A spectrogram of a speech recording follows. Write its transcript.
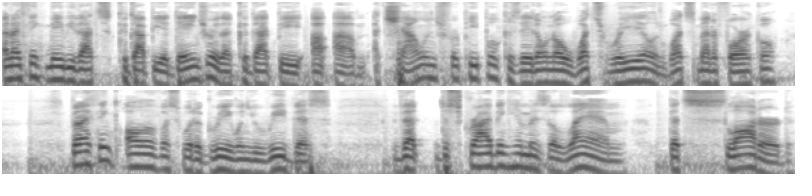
And I think maybe that's could that be a danger? That could that be a, um, a challenge for people because they don't know what's real and what's metaphorical. But I think all of us would agree when you read this that describing him as the lamb that's slaughtered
